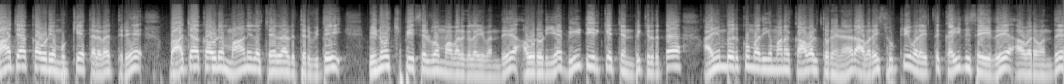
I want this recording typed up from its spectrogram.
பாஜகவுடைய முக்கிய தலைவர் திரு பாஜகவுடைய மாநில செயலாளர் திரு விஜய் வினோத் பி. செல்வம் அவர்களை வந்து அவருடைய வீட்டிற்கே சென்று கிட்டத்தட்ட ஐம்பதுக்கும் அதிகமான காவல்துறையினர் அவரை சுற்றி வளைத்து கைது செய்து அவரை வந்து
